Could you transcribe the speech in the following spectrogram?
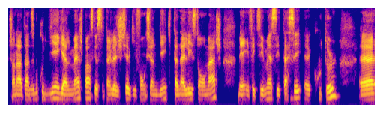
j'en ai entendu beaucoup de bien également. Je pense que c'est un logiciel qui fonctionne bien, qui t'analyse ton match, mais effectivement, c'est assez euh, coûteux. Euh,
